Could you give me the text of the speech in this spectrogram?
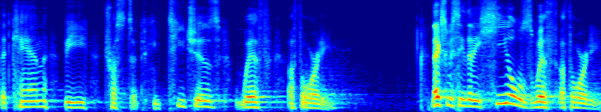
that can be trusted. He teaches with authority. Next, we see that he heals with authority.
